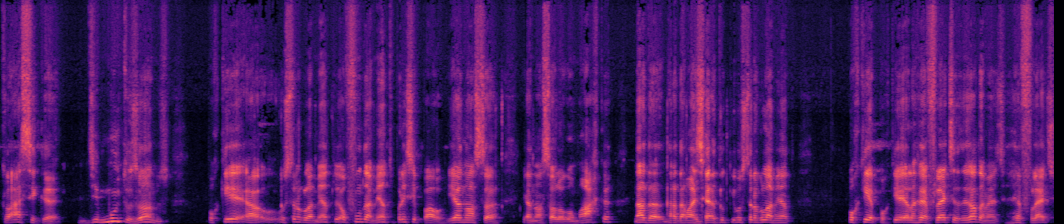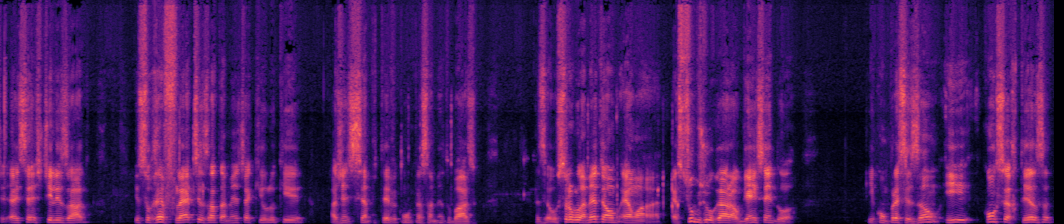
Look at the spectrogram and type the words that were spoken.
clássica de muitos anos, porque a, o estrangulamento é o fundamento principal e a nossa, e a nossa logomarca nada, nada mais é do que um estrangulamento. Por quê? Porque ela reflete, exatamente, reflete, isso é estilizado, isso reflete exatamente aquilo que a gente sempre teve como pensamento básico. Quer dizer, o estrangulamento é, um, é, uma, é subjugar alguém sem dor e com precisão, e com certeza,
